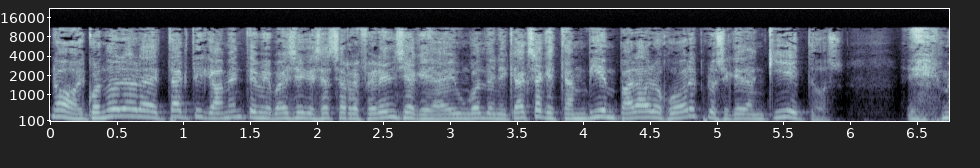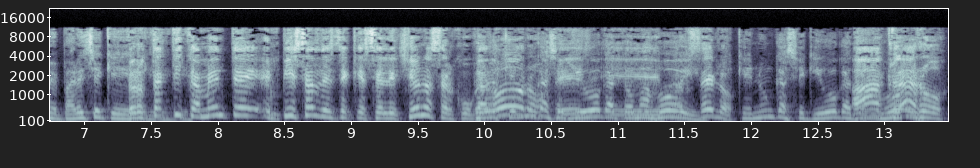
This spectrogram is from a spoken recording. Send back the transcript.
No, y cuando él habla de tácticamente, me parece que se hace referencia que hay un gol de Necaxa que están bien parados los jugadores, pero se quedan quietos. Eh, me parece que. Pero que- tácticamente empieza desde que seleccionas al pero jugador. es que nunca se eh, equivoca eh, Tomás Boy. Marcelo. Que nunca se equivoca Ah, Tomás Boy. claro.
